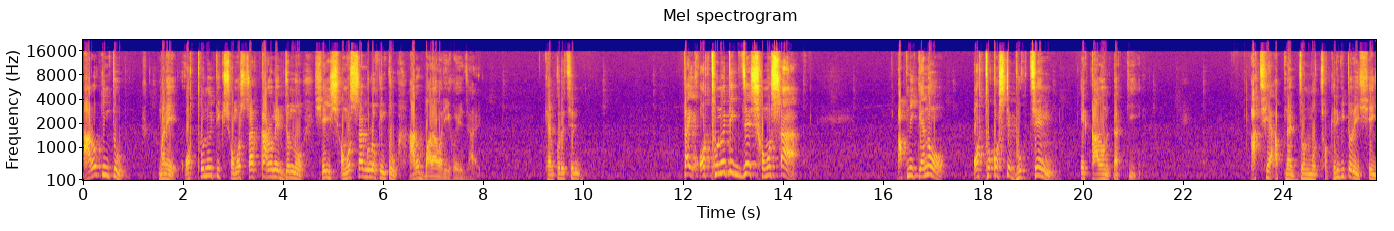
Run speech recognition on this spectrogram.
আরও কিন্তু মানে অর্থনৈতিক সমস্যার কারণের জন্য সেই সমস্যাগুলো কিন্তু আরও বাড়াবাড়ি হয়ে যায়। খেয়াল করেছেন? তাই অর্থনৈতিক যে সমস্যা, আপনি কেন অর্থকষ্টে ভুগছেন? এর কারণটা কি? আছে আপনার জন্ম ছকের ভিতরেই সেই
